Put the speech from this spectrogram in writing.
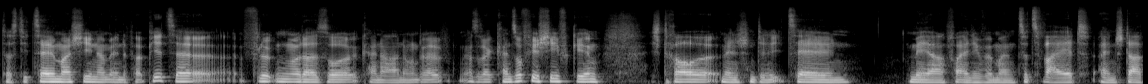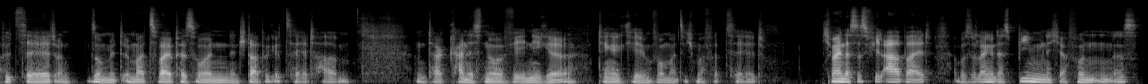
dass die Zellmaschinen am Ende Papier pflücken oder so, keine Ahnung. Da, also da kann so viel schief gehen. Ich traue Menschen, die zählen mehr, vor allen Dingen, wenn man zu zweit einen Stapel zählt und somit immer zwei Personen den Stapel gezählt haben. Und da kann es nur wenige Dinge geben, wo man sich mal verzählt. Ich meine, das ist viel Arbeit, aber solange das Beamen nicht erfunden ist,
